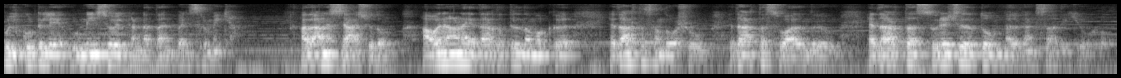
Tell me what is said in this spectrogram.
പുൽക്കൂട്ടിലെ ഉണ്ണീശോയിൽ കണ്ടെത്താൻ പരിശ്രമിക്കാം. അതാണ് ശാശ്വതം. അവനാണ് യഥാർത്ഥത്തിൽ നമുക്ക് യഥാർത്ഥ സന്തോഷവും യഥാർത്ഥ സ്വാതന്ത്ര്യവും യഥാർത്ഥ സുരക്ഷിതത്വവും നൽകാൻ സാധിക്കുകയുള്ളൂ.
